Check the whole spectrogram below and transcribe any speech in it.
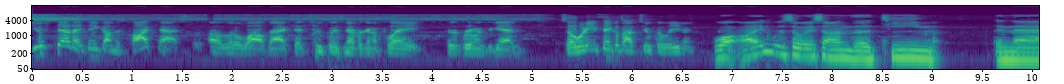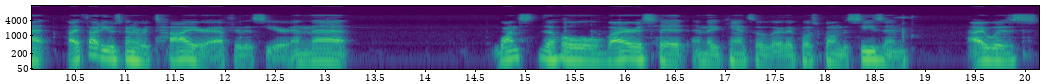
you said, I think, on this podcast a little while back that Tuukka is never going to play for the Bruins again. So what do you think about Tuukka leaving? Well, I was always on the team in that I thought he was going to retire after this year, and that once the whole virus hit and they canceled or they postponed the season, I was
